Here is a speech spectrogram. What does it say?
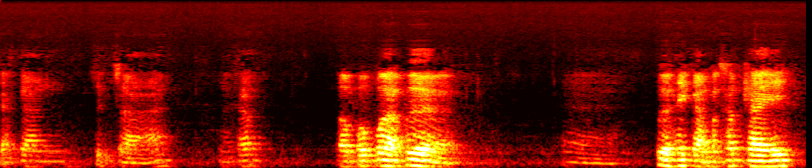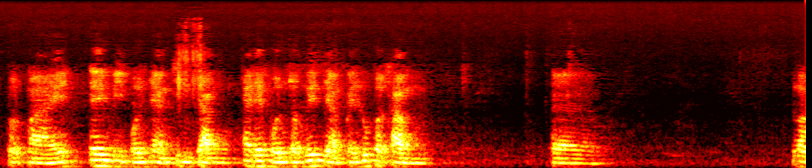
จากการศึกษานะครับ เราพบว่าเพื่อ เพื่อให้การบังคับใช้กฎหมายได้มีผลอย่างจริงจัง ให้ได้ผลสำเร็จอย่างเป็นรูปธรรมเเรา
